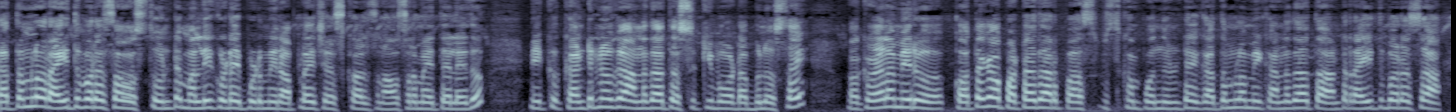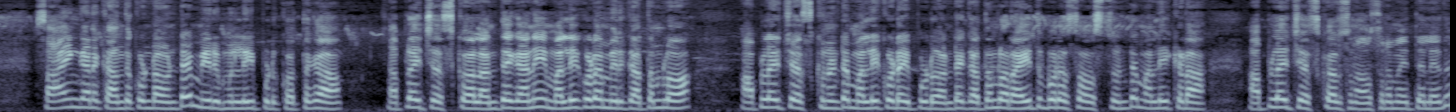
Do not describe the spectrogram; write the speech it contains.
గతంలో రైతు భరోసా వస్తుంటే మళ్ళీ కూడా ఇప్పుడు మీరు అప్లై చేసుకోవాల్సిన అవసరం అయితే లేదు. మీకు కంటిన్యూగా అన్నదాత సుఖీభావ డబ్బులు వస్తాయి. ఒకవేళ మీరు కొత్తగా పట్టాదారు పాస్ పుస్తకం పొంది ఉంటే గతంలో మీకు అన్నదాత అంటే రైతు భరోసా సాయం కనుక అందకుండా ఉంటే మీరు మళ్ళీ ఇప్పుడు కొత్తగా అప్లై చేసుకోవాలి. అంతేగాని మళ్ళీ కూడా మీరు గతంలో అప్లై చేసుకుంటే మళ్ళీ కూడా ఇప్పుడు అంటే గతంలో రైతు భరోసా వస్తుంటే మళ్ళీ ఇక్కడ అప్లై చేసుకోవాల్సిన అవసరం అయితే లేదు.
